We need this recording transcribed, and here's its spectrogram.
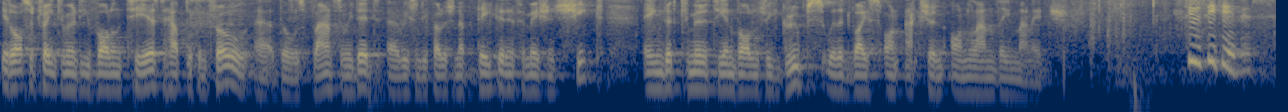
it'll also train community volunteers to help to control uh, those plants, and we did uh, recently publish an updated information sheet aimed at community and voluntary groups with advice on action on land they manage. Susie Davis.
